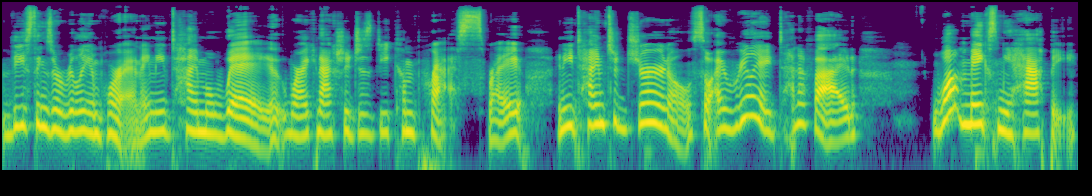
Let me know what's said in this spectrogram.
these things are really important. I need time away where I can actually just decompress, right? I need time to journal. So I really identified what makes me happy.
